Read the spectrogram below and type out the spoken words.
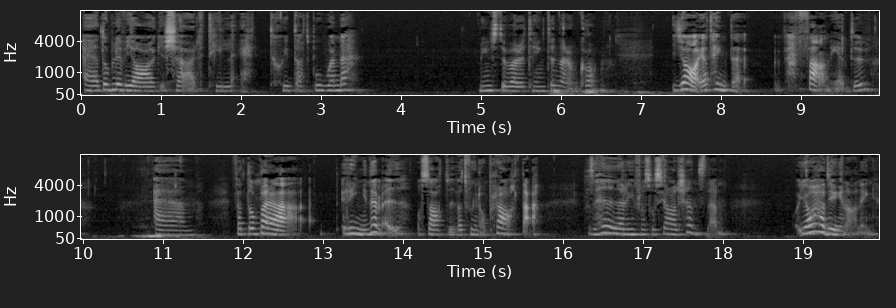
Eh, då blev jag körd till ett skyddat boende. Minns du vad du tänkte när de kom? Ja, jag tänkte, vem fan är du? Um, för att de bara ringde mig och sa att vi var tvungna att prata. Så jag sa, hej, jag ringer från socialtjänsten. Och jag hade ju ingen aning.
